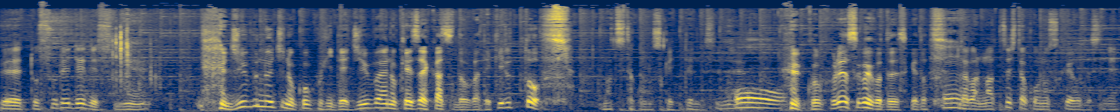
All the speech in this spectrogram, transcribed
えーと、それでですね 10分の1の国費で10倍の経済活動ができると松下幸之助言ってるんですよね これはすごいことですけど、えー、だから松下幸之助をですね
